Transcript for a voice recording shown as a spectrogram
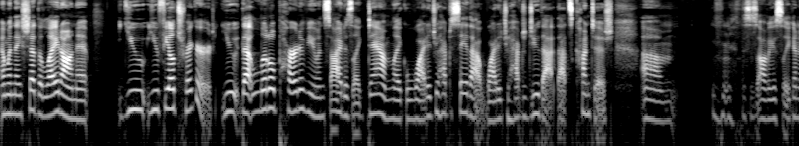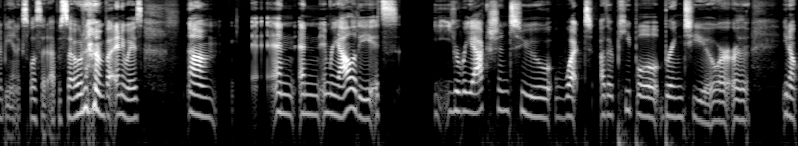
And when they shed the light on it, you you feel triggered. You that little part of you inside is like damn like why did you have to say that? Why did you have to do that? That's cuntish. Um this is obviously going to be an explicit episode but anyways um and and in reality it's your reaction to what other people bring to you or or you know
